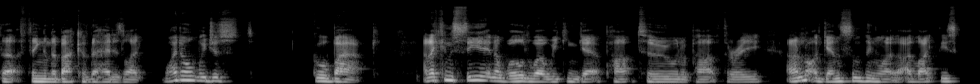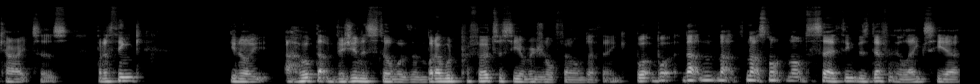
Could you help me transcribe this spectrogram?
That thing in the back of the head is like, why don't we just go back? And I can see it in a world where we can get a part two and a part three. And I'm not against something like that. I like these characters. But I think, you know, I hope that vision is still with them. But I would prefer to see original films. I think. But but that, that that's not not to say I think there's definitely legs here.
